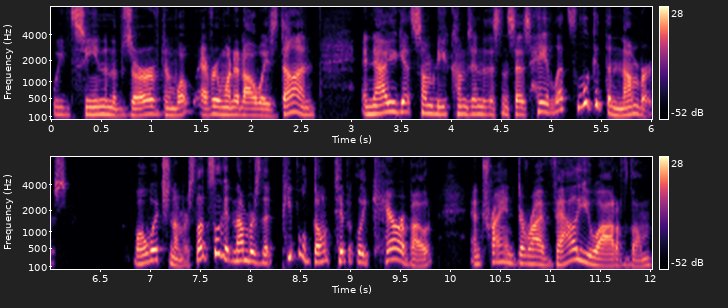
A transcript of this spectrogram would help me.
we'd seen and observed and what everyone had always done. And now you get somebody who comes into this and says hey let's look at the numbers. Well which numbers? Let's look at numbers that people don't typically care about and try and derive value out of them.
